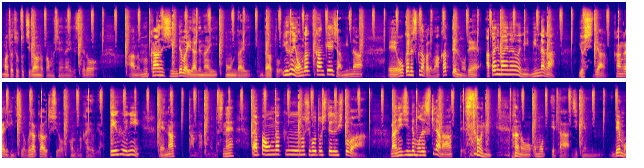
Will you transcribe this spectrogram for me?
またちょっと違うのかもしれないですけど、あの、無関心ではいられない問題だというふうに音楽関係者はみんな、えー多かれ少なかれ分かってるので、当たり前のようにみんなが、よし、じゃあ考える日にしよう、ブラックアウトしよう、今度の火曜日は。っていう風に、えーなったんだと思うんですね。やっぱ音楽の仕事してる人は、何人でも俺好きだなって、素直に、あの、思ってた事件でも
